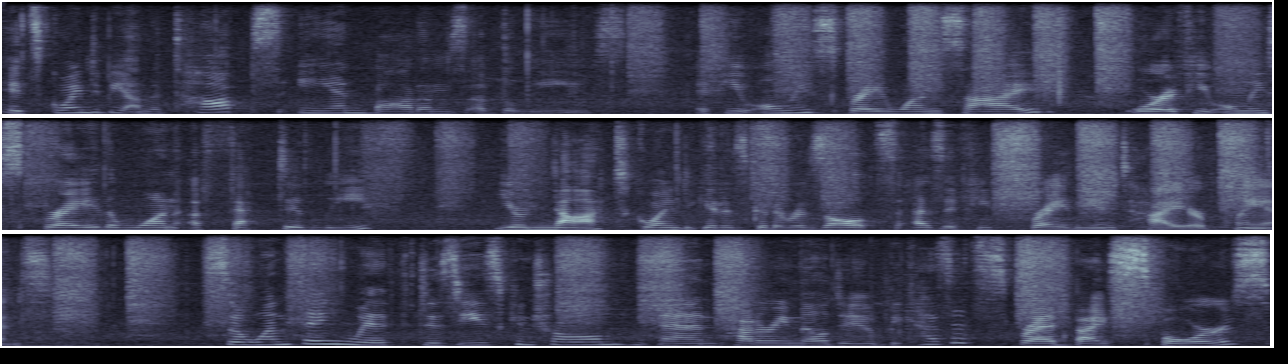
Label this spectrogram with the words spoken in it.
it's going to be on the tops and bottoms of the leaves. If you only spray one side, or if you only spray the one affected leaf, you're not going to get as good a results as if you spray the entire plant so one thing with disease control and powdery mildew, because it's spread by spores,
